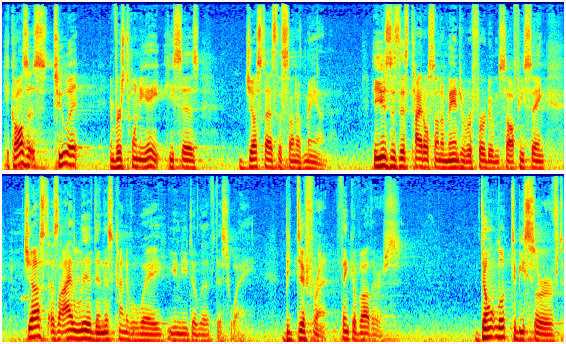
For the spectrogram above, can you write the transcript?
He calls us to it in verse 28. He says, just as the Son of Man. He uses this title, Son of Man, to refer to himself. He's saying, just as I lived in this kind of a way, you need to live this way. Be different. Think of others. Don't look to be served,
